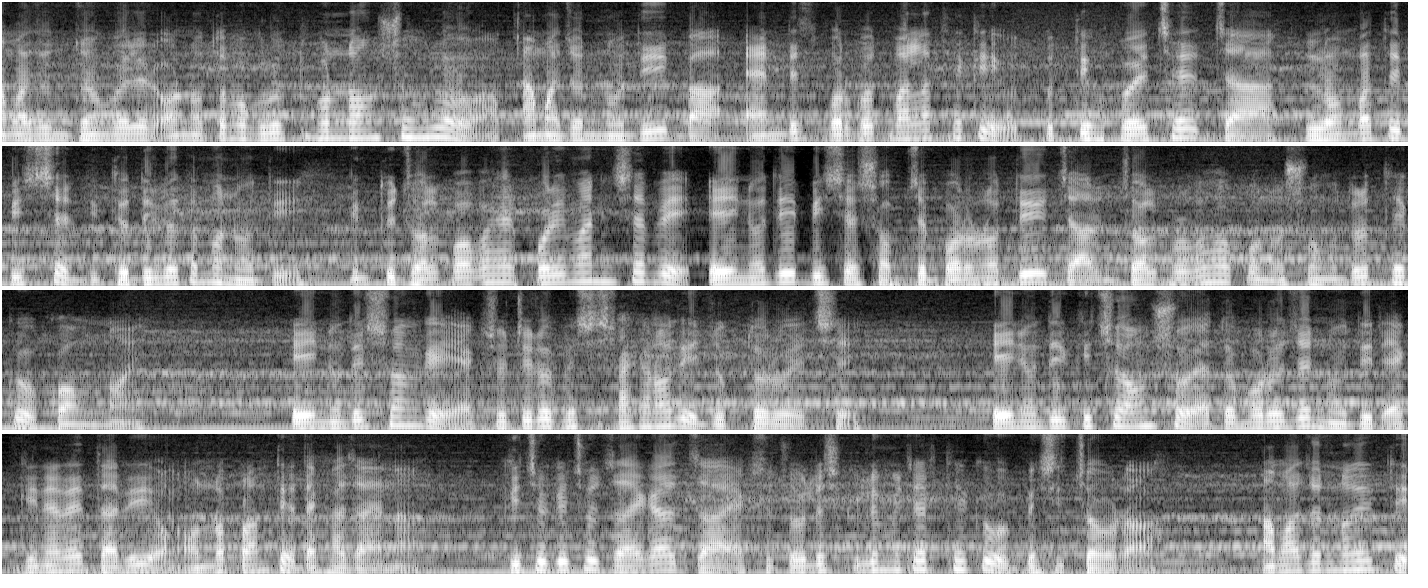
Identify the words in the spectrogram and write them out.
আমাজন জঙ্গলের অন্যতম গুরুত্বপূর্ণ অংশ হলো আমাজন নদী বা অ্যান্ডেস পর্বতমালা থেকে উৎপত্তি হয়েছে যা লম্বাতে বিশ্বের দ্বিতীয় দীর্ঘতম নদী। কিন্তু জলপ্রবাহের পরিমাণ হিসেবে এই নদী বিশ্বের সবচেয়ে বড় নদী, যার জলপ্রবাহ কোনো সমুদ্র থেকেও কম নয়। এই নদীর সঙ্গে একশোটিরও বেশি শাখা নদী যুক্ত রয়েছে। এই নদীর কিছু অংশ এত বড় যে নদীর এক কিনারে দাঁড়িয়ে অন্য প্রান্তে দেখা যায় না। কিছু কিছু জায়গা যা একশো চল্লিশ কিলোমিটার থেকেও বেশি চওড়া। আমাজন নদীতে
